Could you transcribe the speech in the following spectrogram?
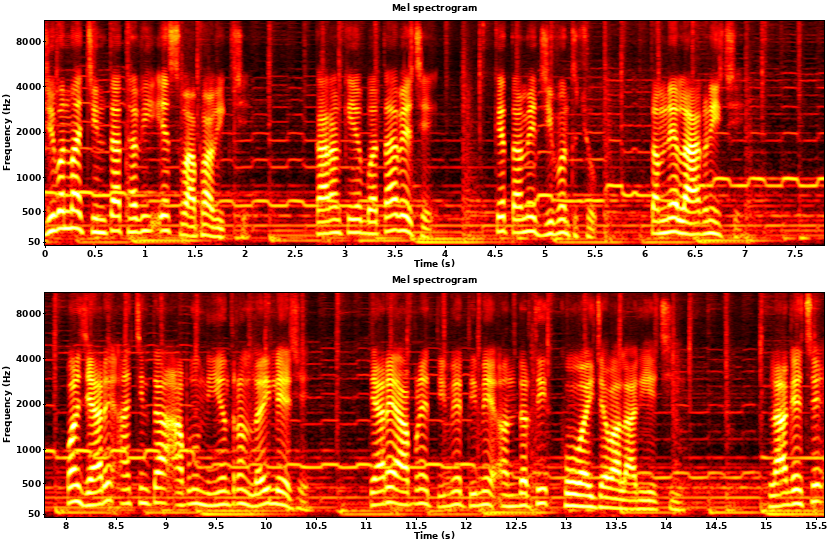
જીવનમાં ચિંતા થવી એ સ્વાભાવિક છે. કારણ કે એ બતાવે છે કે તમે જીવંત છો. તમને લાગણી છે. પણ જ્યારે આ ચિંતા આપણું નિયંત્રણ લઈ લે છે, ત્યારે આપણે ધીમે ધીમે અંદરથી ખોવાઈ જવા લાગીએ છીએ. લાગે છે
